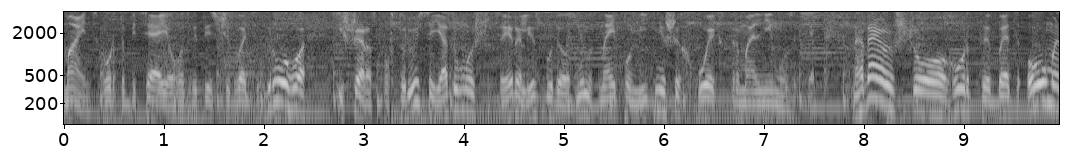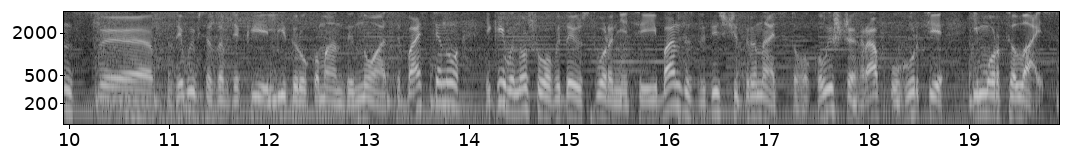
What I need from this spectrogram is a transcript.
Mind. Гурт обіцяє його 2022-го. І ще раз повторюся, я думаю, що цей реліз буде одним з найпомітніших у екстремальній музиці. Нагадаю, що гурт Bad Omens е, з'явився завдяки лідеру команди Ноа Себастіну, який виношував ідею створення цієї банди з 2013-го, коли ще грав у гурті Immortalize.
